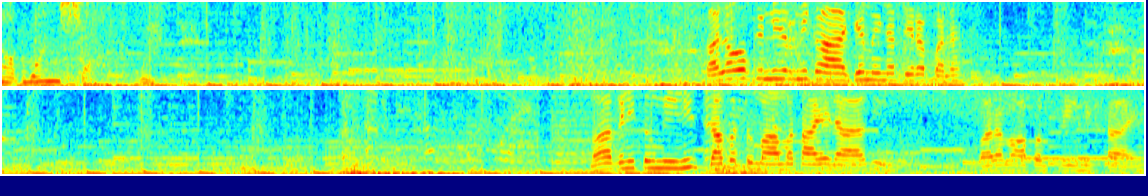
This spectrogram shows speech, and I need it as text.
Not one shot wasted. Kala ko clear ni Kaja, may natira pala. Mga ganitong minutes, dapat tumama tayo lagi. Para makapag-free hit tayo.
